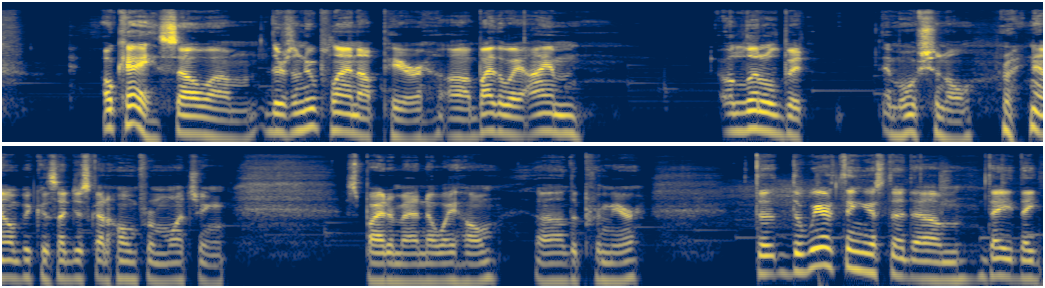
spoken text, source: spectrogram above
okay, so um, there's a new plan up here. Uh, by the way, I am a little bit emotional right now because I just got home from watching Spider-Man No Way Home, uh, the premiere. The the weird thing is that um, they, they,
